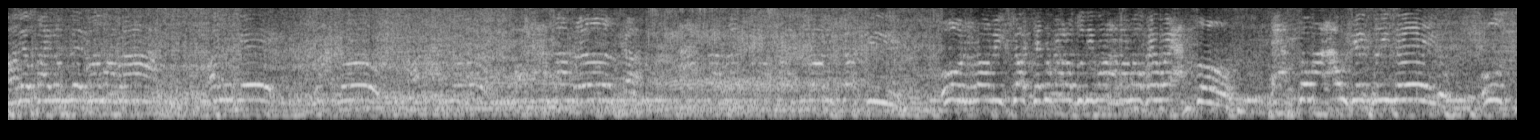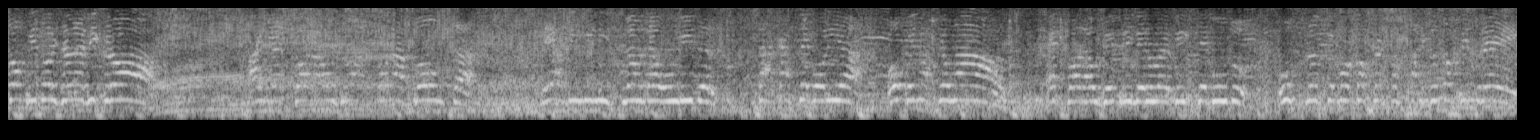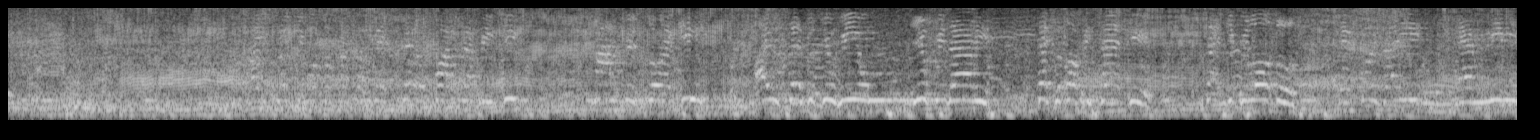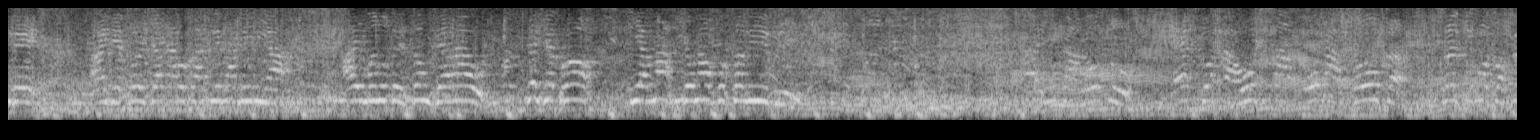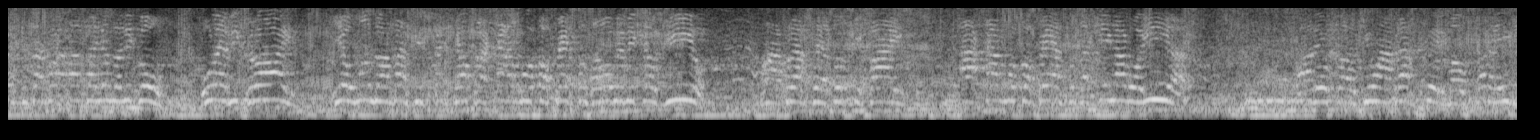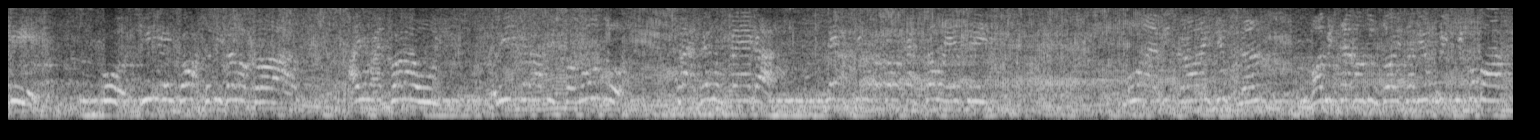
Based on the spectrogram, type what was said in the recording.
Valeu, Tairão, meu irmão, um abraço. Olha o gay. Largou. Olha a branca. Asa branca. O Rolling Shot é do garoto de Morada Nova, é o Edson. Edson Araújo em primeiro. O top 2 é Leve Cross. Aí Edson Araújo largou na ponta. Vem administrando, é o líder da categoria Open Nacional. Edson Araújo em primeiro, Leve em segundo. O Frank Motocicleta sai do top 3. Aí Frank Motocicleta terceiro, quarto é Pintinho. Marcos aqui. Aí o sexto Silvinho e o Fidelis. Deixa o top 7. Sete pilotos. Depois aí é Mini B. Aí depois já garotadinha na Mini A. Aí manutenção geral, CG Pro e a Nacional Força Livre. Aí garoto, Edson Araújo largou na ponta. Frank Motocicletas agora batalhando ali com o Levi Cross. E eu mando um abraço especial pra Carlos Motopeças, alô meu Claudinho. Um abraço a todos que faz a Carlos Motopeças aqui em Lagoinha. Valeu Claudinho, um abraço meu irmão. Cara aí que curtia e gosta de velocross. Aí o Edson Araújo, líder absoluto, trazendo pega. Tem a segunda colocação entre o Levi Cross e o Can. Observando os dois ali, o Pitico Box.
